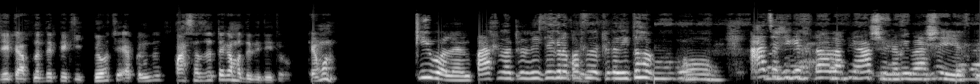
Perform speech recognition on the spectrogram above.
যেটা আপনাদেরকে কিনতে হচ্ছে আপনাদের পাঁচ হাজার টাকা আমাদেরকে দিতে হবে। কেমন? কি বলেন? পাঁচ লাখ টাকা দিতে গেলে পাঁচ হাজার টাকা দিতে হবে? আচ্ছা ঠিক আছে তাহলে আপনি আসেন আমি বাসায় আছি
